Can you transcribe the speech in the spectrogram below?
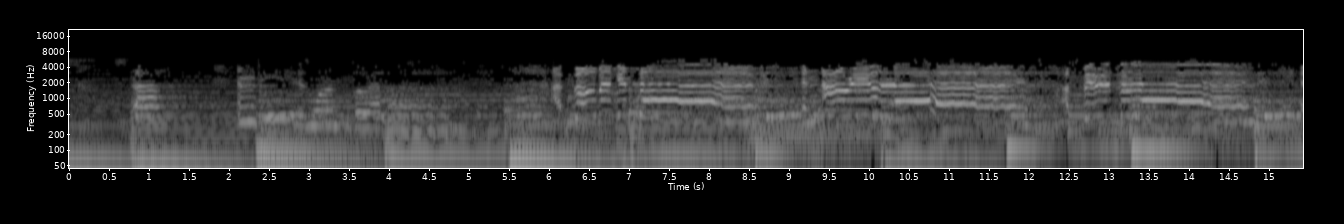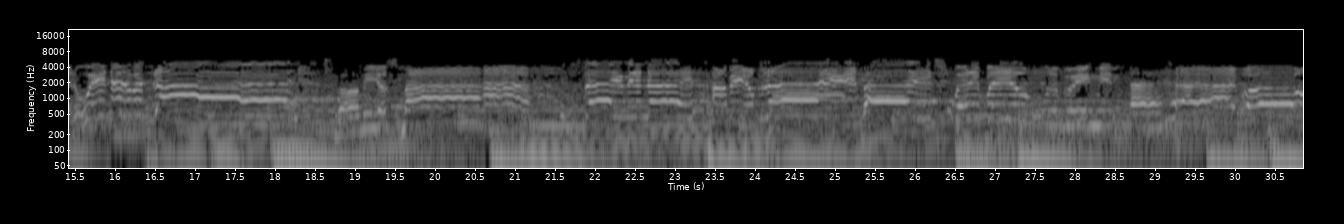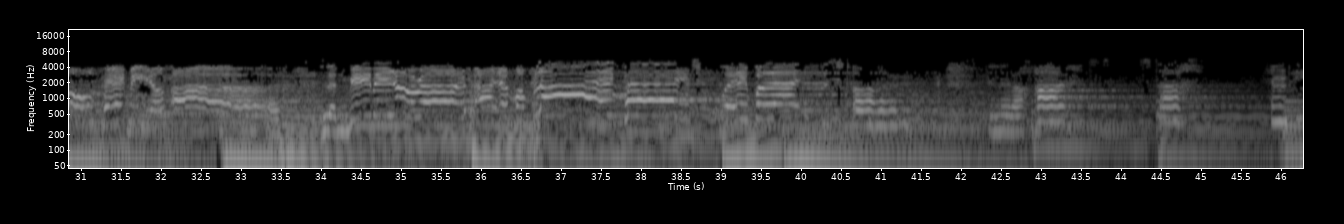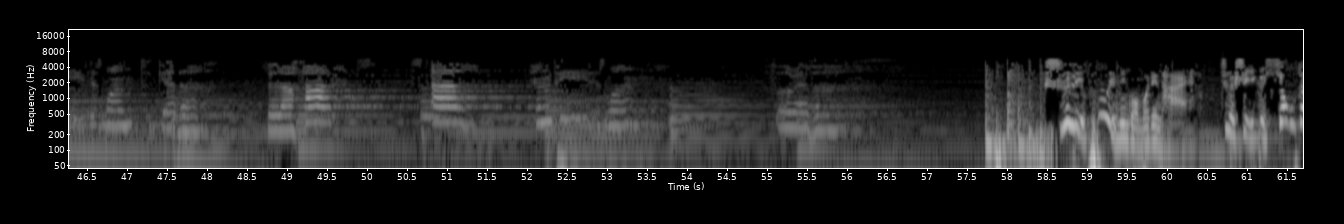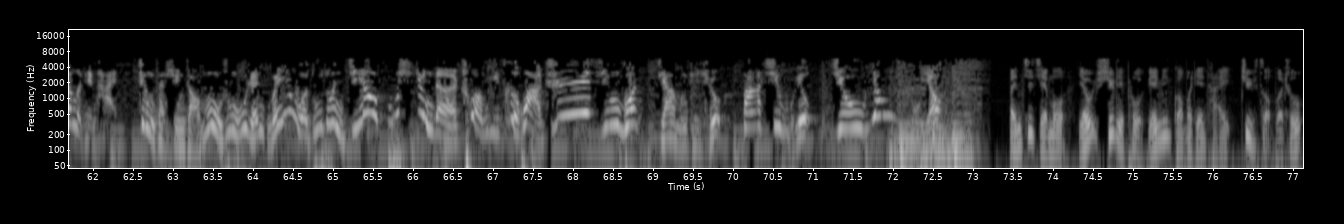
stop and beat as one forever. 十里铺人民广播电台，这是一个嚣张的电台，正在寻找目中无人、唯我独尊、桀骜不驯的创意策划执行官。加盟 QQ 八七五六九幺五幺。本期节目由十里铺人民广播电台制作播出。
